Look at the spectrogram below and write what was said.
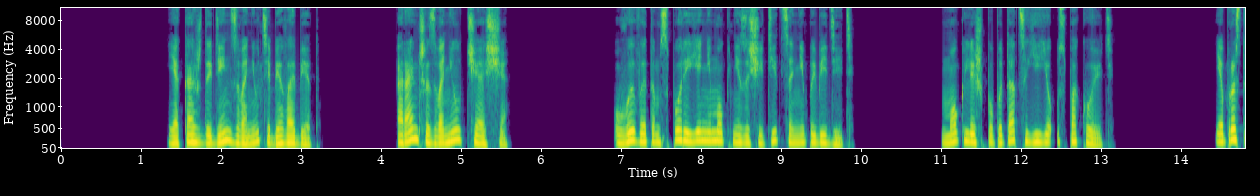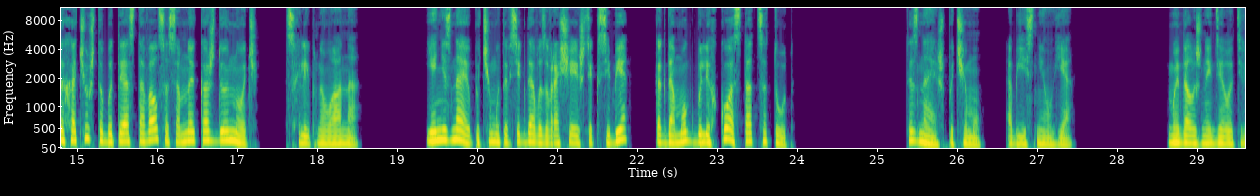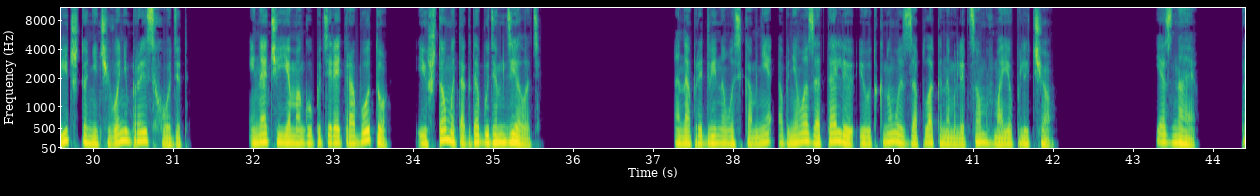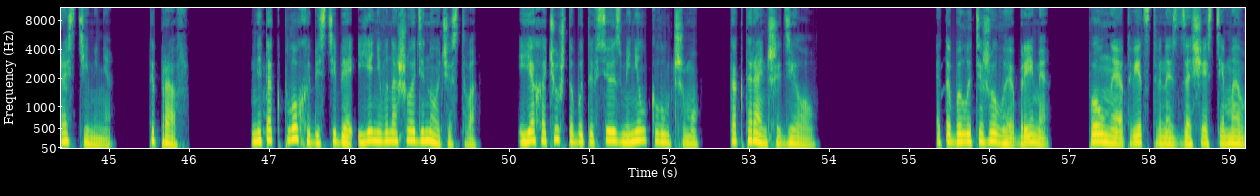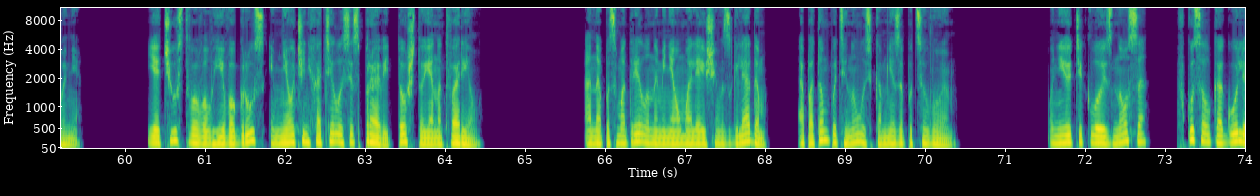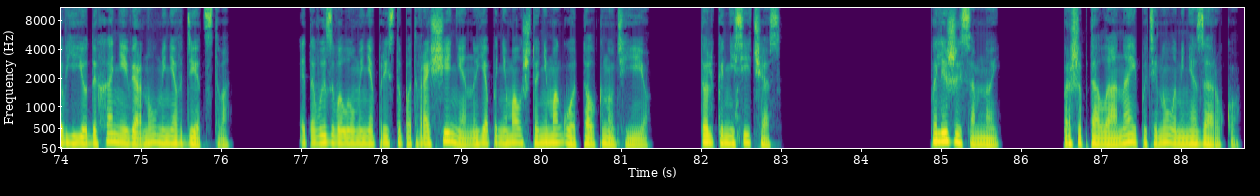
Я каждый день звоню тебе в обед. А раньше звонил чаще. Увы, в этом споре я не мог ни защититься, ни победить. Мог лишь попытаться ее успокоить. «Я просто хочу, чтобы ты оставался со мной каждую ночь», — схлипнула она. «Я не знаю, почему ты всегда возвращаешься к себе, когда мог бы легко остаться тут». «Ты знаешь, почему», — объяснил я. «Мы должны делать вид, что ничего не происходит. Иначе я могу потерять работу, и что мы тогда будем делать?» Она придвинулась ко мне, обняла за талию и уткнулась заплаканным лицом в мое плечо. «Я знаю. Прости меня. Ты прав. Мне так плохо без тебя, и я не выношу одиночества. И я хочу, чтобы ты все изменил к лучшему, как ты раньше делал. Это было тяжелое бремя, полная ответственность за счастье Мелани. Я чувствовал его груз, и мне очень хотелось исправить то, что я натворил. Она посмотрела на меня умоляющим взглядом, а потом потянулась ко мне за поцелуем. У нее текло из носа, Вкус алкоголя в ее дыхании вернул меня в детство. Это вызвало у меня приступ отвращения, но я понимал, что не могу оттолкнуть ее. Только не сейчас. «Полежи со мной», — прошептала она и потянула меня за руку.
